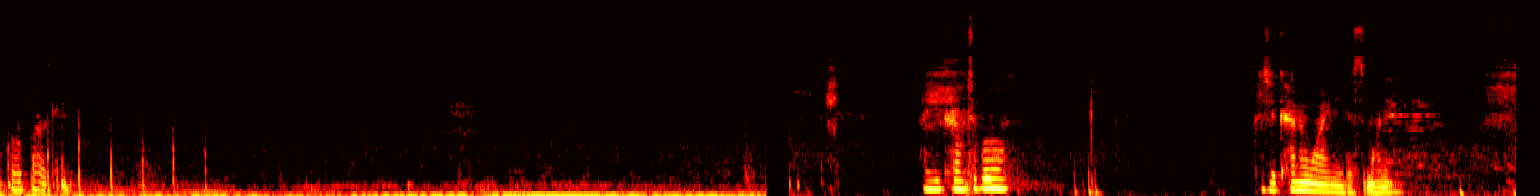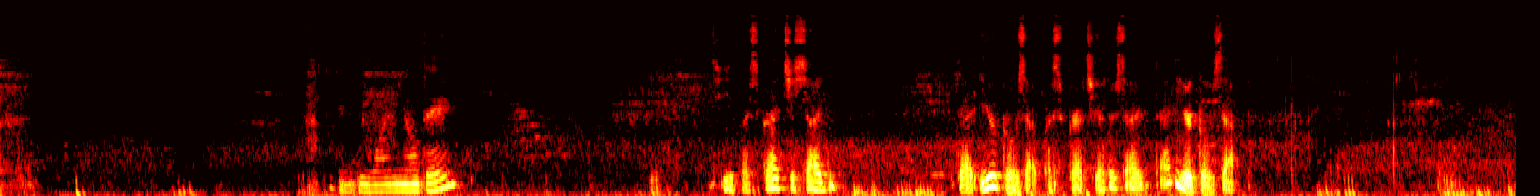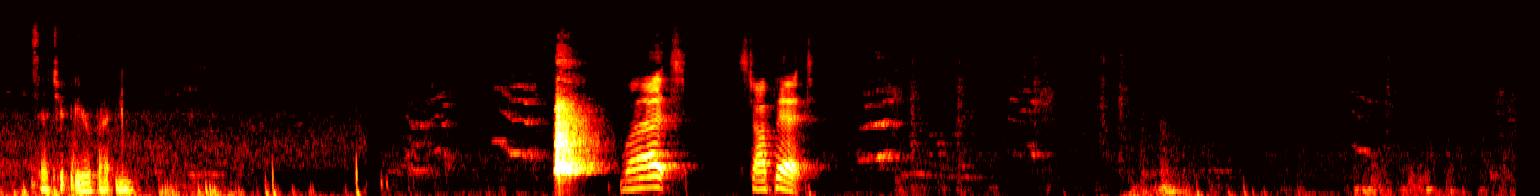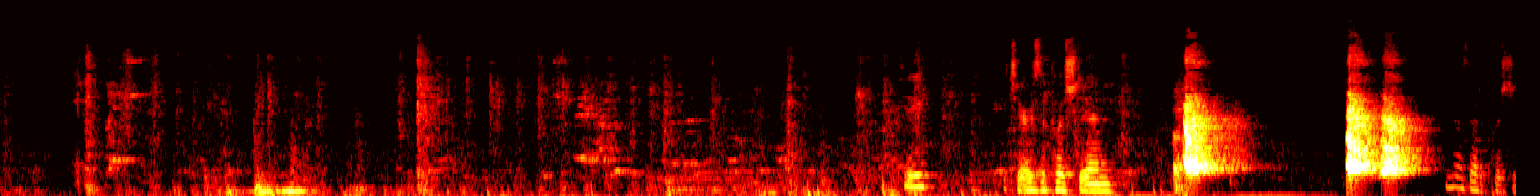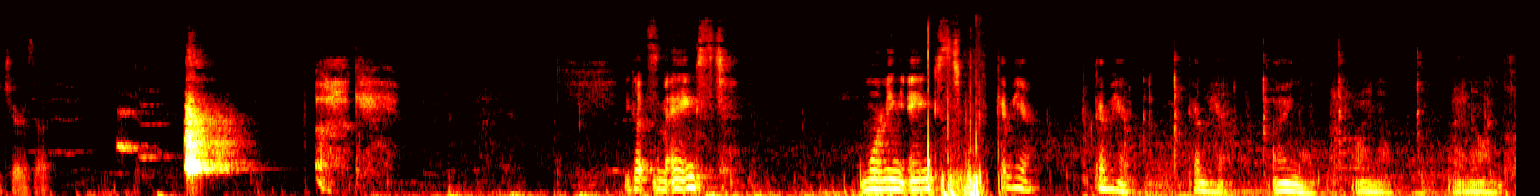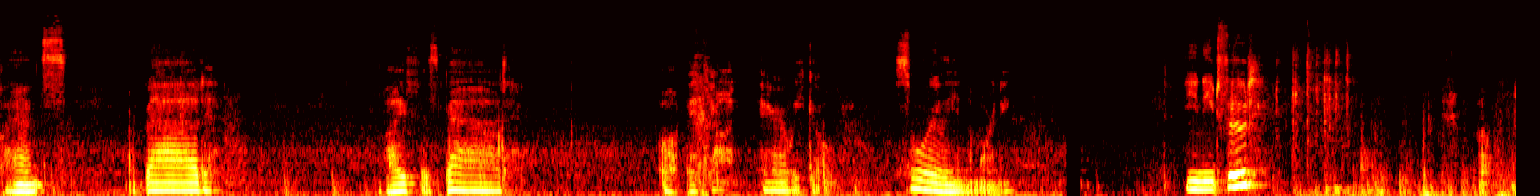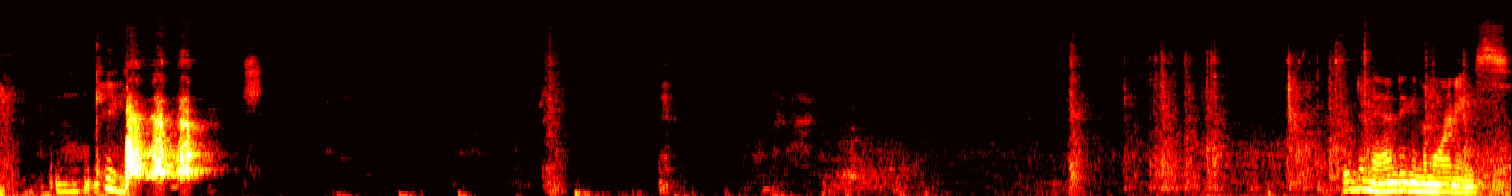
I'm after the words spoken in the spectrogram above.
go barking. Are you comfortable? Because you're kind of whiny this morning. You're going to be whiny all day? See, if I scratch your side, that ear goes up. I scratch the other side, that ear goes up. That your ear button? What? Stop it. See? The chairs are pushed in. He knows how to push the chairs up. Okay. You got some angst. Morning angst. Come here. Come here. Come here. I know. I know. I know. Plants are bad. Life is bad. Oh, big yawn. There we go. So early in the morning. You need food? Okay. So demanding in the mornings.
